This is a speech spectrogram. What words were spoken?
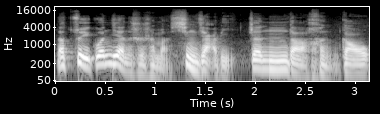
那最关键的是什么？性价比真的很高。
